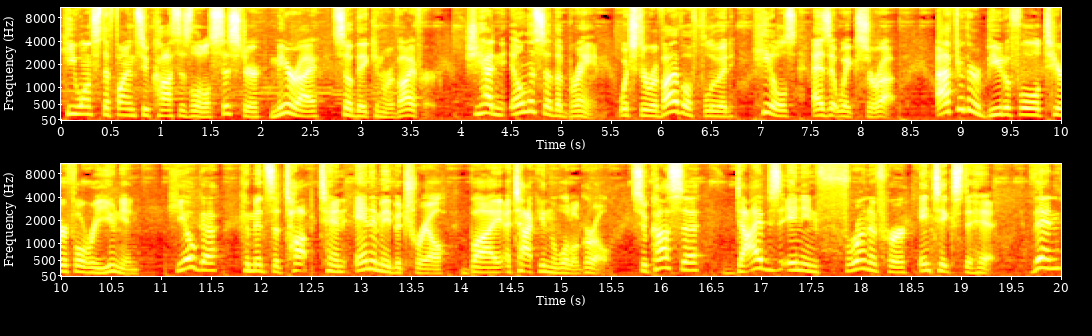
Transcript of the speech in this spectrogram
he wants to find Tsukasa's little sister, Mirai, so they can revive her. She had an illness of the brain, which the revival fluid heals as it wakes her up. After their beautiful, tearful reunion, Hyoga commits a top 10 anime betrayal by attacking the little girl. Tsukasa dives in in front of her and takes the hit, then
